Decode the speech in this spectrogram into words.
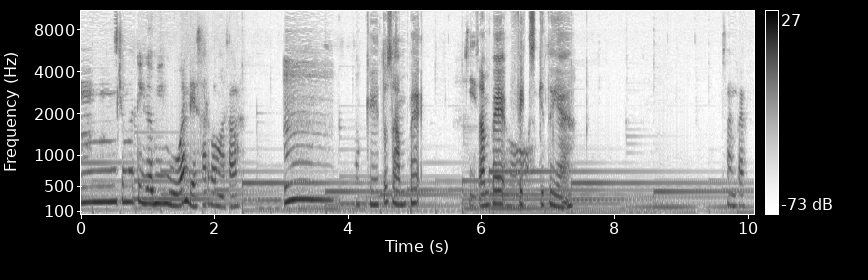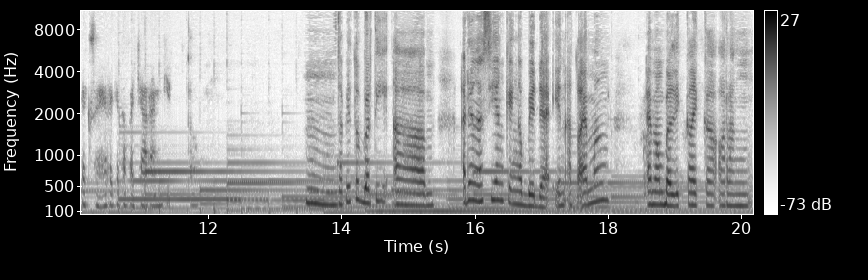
hmm, cuma tiga mingguan desar kalau nggak salah hmm oke okay. itu sampai gitu. sampai fix gitu ya sampai fix akhirnya kita pacaran gitu. Hmm tapi itu berarti um, ada nggak sih yang kayak ngebedain atau emang emang balik lagi ke orang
